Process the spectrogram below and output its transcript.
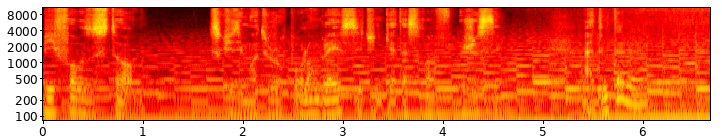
Before the Storm. Excusez-moi toujours pour l'anglais, c'est une catastrophe, je sais. À tout à l'heure.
